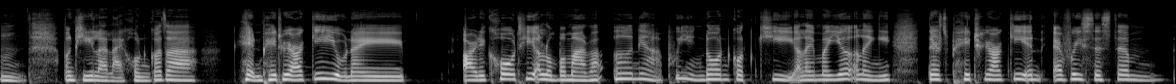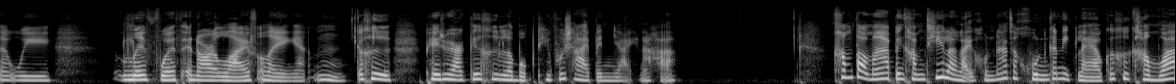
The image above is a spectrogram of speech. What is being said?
อืมบางทีหลาย ๆ คนก็จะเห็น patriarchy อยู่ใน article ที่อารมณ์ประมาณว่า เออเนี่ย ผู้หญิงโดนกดขี่อะไรมาเยอะอะไรอย่างนี้ there's patriarchy in every system that we live with in our life อะไรอย่างเงี้ย อืม ก็คือ patriarchy คือระบบที่ผู้ชายเป็นใหญ่นะคะ คำต่อมาเป็นคำที่หลาย ๆ คนน่าจะคุ้นกันอีกแล้ว ก็คือคำว่า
